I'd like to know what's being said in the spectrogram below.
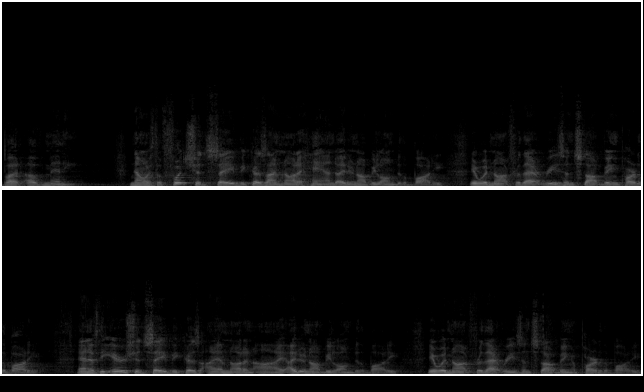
but of many. Now, if the foot should say, Because I'm not a hand, I do not belong to the body, it would not for that reason stop being part of the body. And if the ear should say, Because I am not an eye, I do not belong to the body, it would not for that reason stop being a part of the body.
